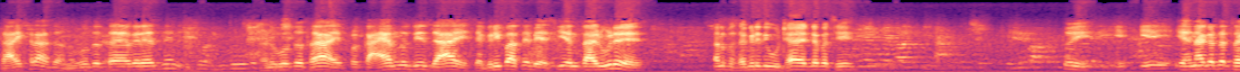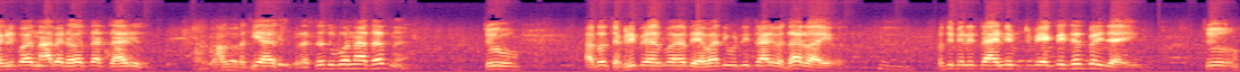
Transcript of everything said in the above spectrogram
થાય ખરા તો અનુભવ તો થયા વગર જ નહીં ને. અનુભવો તો થાય પણ કાયમનું જે જાય સગડી પાસે બેસી અને તાર ઉડે અને સગડી થી ઉઠાય એટલે પછી તો એ- એના કરતા સગડી પાસે ના બેઠા હોત તાર ટાળ્યું પછી આ પ્રશ્ન જ ઊભો ના થાત ને? જો આ તો સગડી પાસે બેવાથી ઉડતી ટાયર વધારે આવ્યો પછી પેલી ટાયરની પ્રેક્ટિસ જ પડી જાય. જો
